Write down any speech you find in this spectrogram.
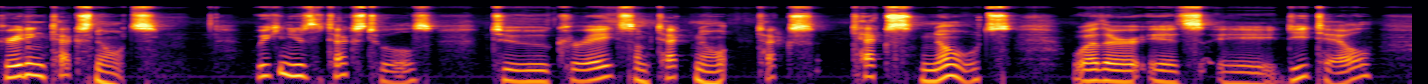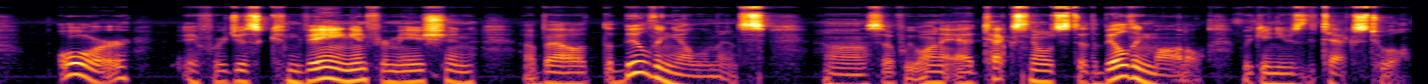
Creating text notes. We can use the text tools to create some text, note, text, text notes, whether it's a detail or if we're just conveying information about the building elements. Uh, so if we want to add text notes to the building model, we can use the text tool.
